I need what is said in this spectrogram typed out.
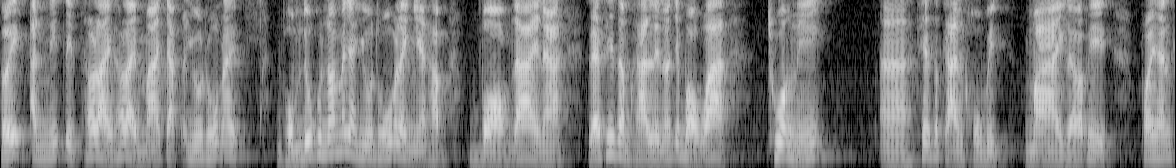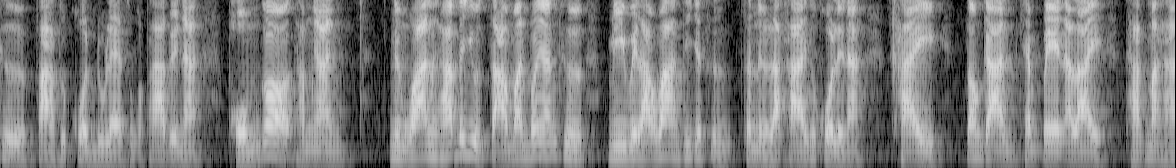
เฮ้ย อันนี้ติดเท่าไหร่เท่าไหร่มาจาก YouTube ไอ้ยผมดูคุณน้องมาจาก YouTube อะไรเงี้ยครับ บอกได้นะ และที่สำคัญเลยน้องจะบอกว่าช่วงนี้เทศกาลโควิดมาอีกแล้วครับพี่ เพราะฉะนั้นคือฝากทุกคนดูแลสุขภาพด้วยนะ ผมก็ทำงาน 1 วันครับ ได้หยุด 3 วัน เพราะฉะนั้นคือมีเวลาว่างที่จะเสนอราคาให้ทุกคนเลยนะ ใคร ต้องการแคมเปญอะไรทักมาหา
